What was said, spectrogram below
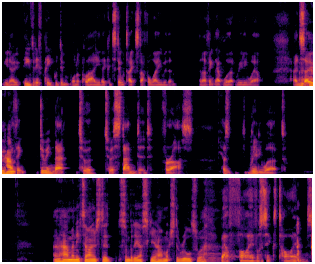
you know, even if people didn't want to play, they could still take stuff away with them, and I think that worked really well. And so And how- I think doing that to a to a standard for us has really worked. And how many times did somebody ask you how much the rules were? About five or six times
